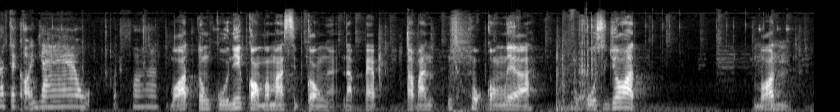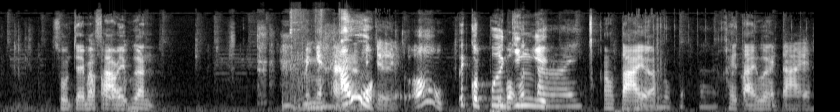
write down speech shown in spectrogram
วจะก่อนแล้ววัดฟ้าบอสตรงกูนี่กล่องประมาณ 10 กล่องอะนับแป๊บประมาณ 6 กล่องเลยเหรอโอ้โหสุดยอด บอส ม สนใจมาฟาร์มไหมเพื่อน ไม่งั้นหาเอ้า ไม่เจอโอ้าไปกดปืนยิงอีกบว่าตายเอาตายเหรอบอกว่าตายใครตายเพื่อน ใครตายอะ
